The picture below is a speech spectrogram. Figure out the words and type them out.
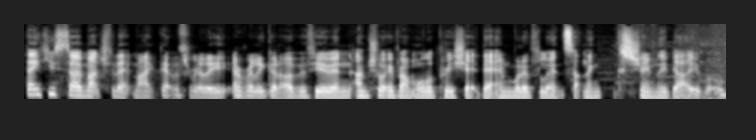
Thank you so much for that, Mike. That was really a really good overview, and I'm sure everyone will appreciate that and would have learned something extremely valuable.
